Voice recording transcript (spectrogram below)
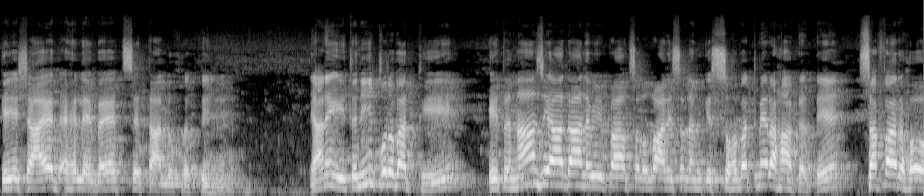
कि ये शायद अहल बैत से ताल्लुक़ रखते हैं। यानी इतनी क़ुरबत थी इतना ज़्यादा नबी पाक सल्लल्लाहु अलैहि वसल्लम की सोहबत में रहा करते, सफ़र हो,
